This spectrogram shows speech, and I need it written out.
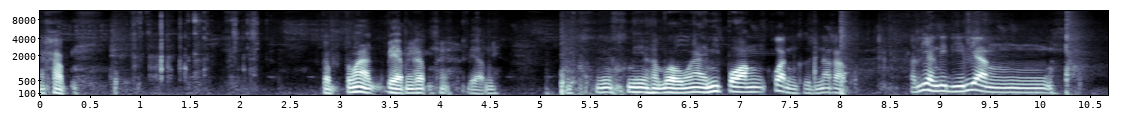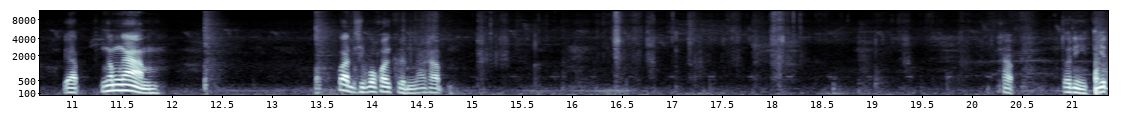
นะครับแบบประมาณแบบนี้ครับ แบบนี้มีครับอกง่ายมีปองควันขึ้นนะครับเลี้ยงดีๆเลี้ยง แบบงามๆควันสิบ่ค่อยขึ้นนะครับครับตัวนี้ติด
